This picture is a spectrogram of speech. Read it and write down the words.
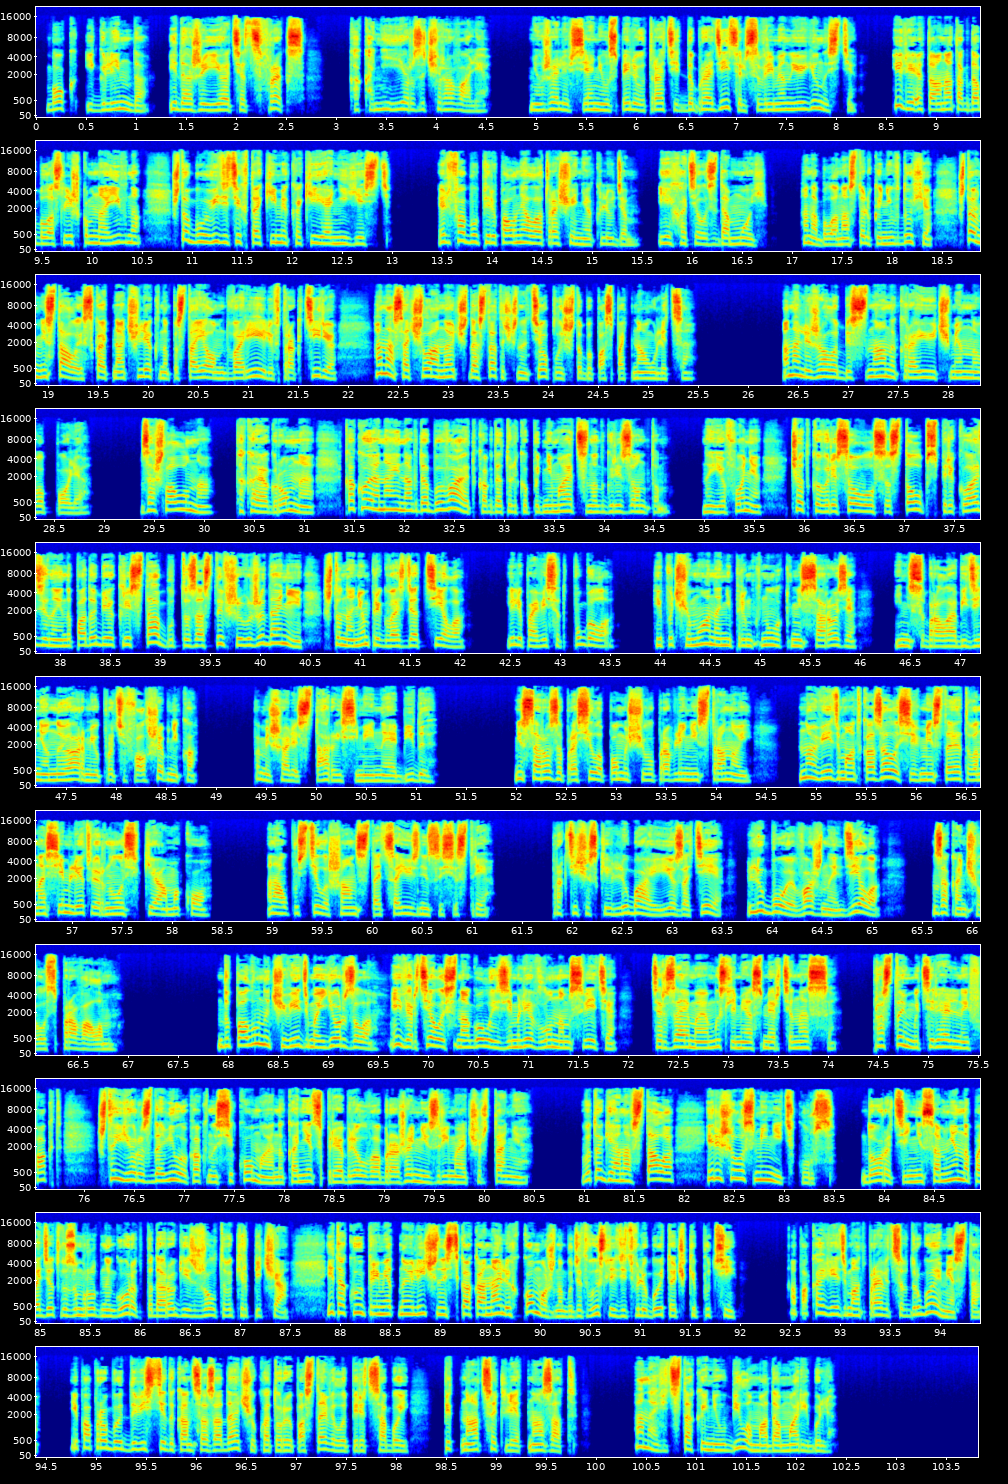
Бог и Глинда, и даже ее отец Фрекс, как они ее разочаровали. Неужели все они успели утратить добродетель со времен ее юности? Или это она тогда была слишком наивна, чтобы увидеть их такими, какие они есть? Эльфабу переполняло отвращение к людям. Ей хотелось домой, она была настолько не в духе, что не стала искать ночлег на постоялом дворе или в трактире. Она сочла ночь достаточно теплой, чтобы поспать на улице. Она лежала без сна на краю ячменного поля. Зашла луна, такая огромная, какой она иногда бывает, когда только поднимается над горизонтом. На ее фоне четко вырисовывался столб с перекладиной наподобие креста, будто застывший в ожидании, что на нем пригвоздят тело. Или повесят пугало. И почему она не примкнула к Ниссарозе, и не собрала объединенную армию против волшебника. Помешали старые семейные обиды. Ниссаро запросила помощи в управлении страной, но ведьма отказалась и вместо этого на семь лет вернулась в Киамако. Она упустила шанс стать союзницей сестре. Практически любая ее затея, любое важное дело заканчивалось провалом. До полуночи ведьма ёрзала и вертелась на голой земле в лунном свете, терзаемая мыслями о смерти Нессы. Простой материальный факт, что ее раздавило как насекомое, наконец приобрел воображение зримые очертания. В итоге она встала и решила сменить курс. Дороти, несомненно, пойдет в изумрудный город по дороге из желтого кирпича, и такую приметную личность, как она, легко можно будет выследить в любой точке пути. А пока ведьма отправится в другое место, и попробует довести до конца задачу, которую поставила перед собой 15 лет назад. Она ведь так и не убила мадам Марибель.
